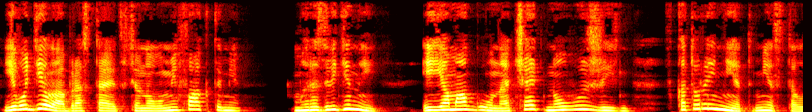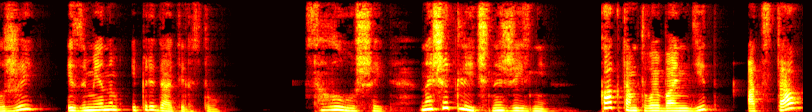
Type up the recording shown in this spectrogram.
его дело обрастает все новыми фактами. Мы разведены, и я могу начать новую жизнь, в которой нет места лжи, изменам и предательству. Слушай, насчет личной жизни. Как там твой бандит? Отстал?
